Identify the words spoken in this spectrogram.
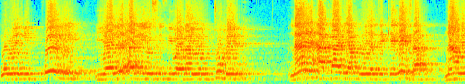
uwe ni kweli yale aliyosifiwa nayo mtume naye akaja kuyatekeleza nawe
